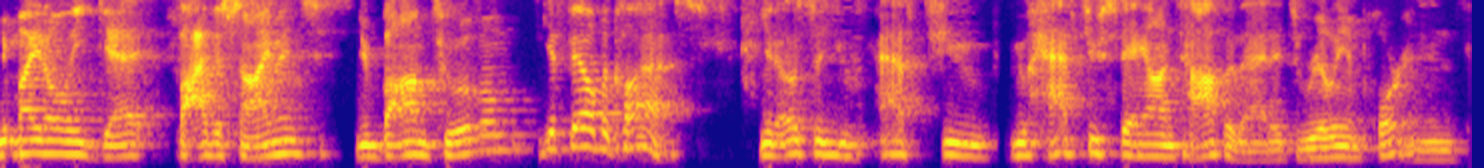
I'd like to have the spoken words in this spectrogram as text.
You might only get five assignments. You bomb two of them, you fail the class you know so you have to you have to stay on top of that it's really important and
